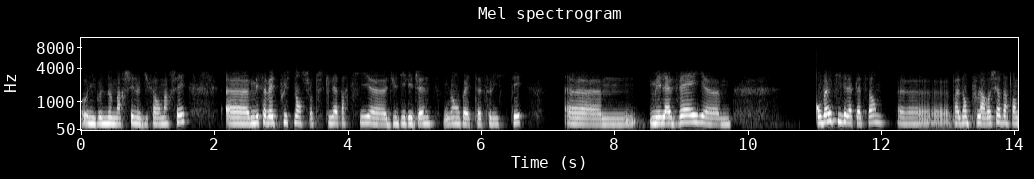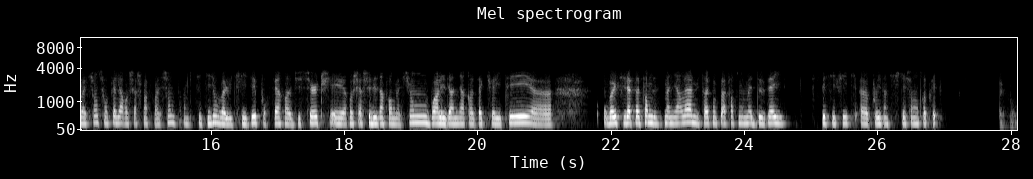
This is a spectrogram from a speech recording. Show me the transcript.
au niveau de nos marchés, nos différents marchés. Mais ça va être plus non, sur toute la partie euh, due diligence, où là, on va être sollicité. Mais la veille, on va utiliser la plateforme. Par exemple, pour la recherche d'informations, si on fait de la recherche d'informations, cette on va l'utiliser pour faire du search et rechercher des informations, voir les dernières actualités. On va utiliser la plateforme de cette manière-là, mais c'est vrai qu'on ne peut pas forcément mettre de veille spécifique euh, pour l'identification d'entreprise. D'accord.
